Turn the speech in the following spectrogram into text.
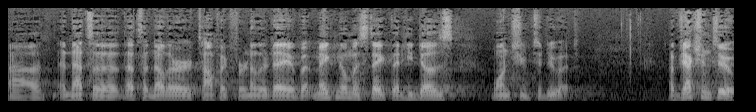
Uh, and that's, a, that's another topic for another day. But make no mistake that He does want you to do it. Objection two.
